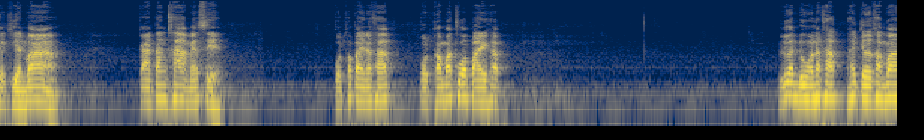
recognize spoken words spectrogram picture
จะเขียนว่า การตั้งค่า message กดเข้าไปนะครับ กดคำว่าทั่วไปครับ เลื่อนดูนะครับ ให้เจอคำว่า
